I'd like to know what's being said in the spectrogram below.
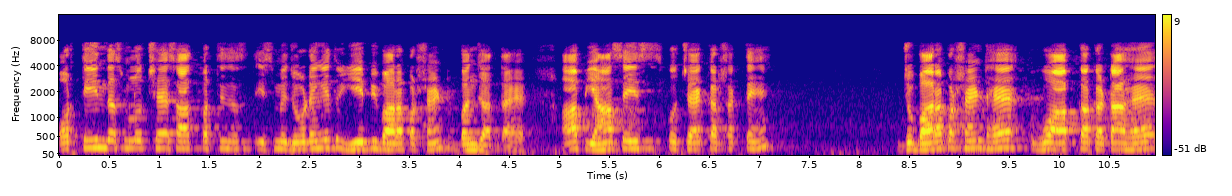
और तीन दशमलव छह सात प्रतिशत इसमें जोड़ेंगे तो ये भी बारह परसेंट बन जाता है। आप यहाँ से इसको चेक कर सकते हैं। जो बारह परसेंट है, वो आपका कटा है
